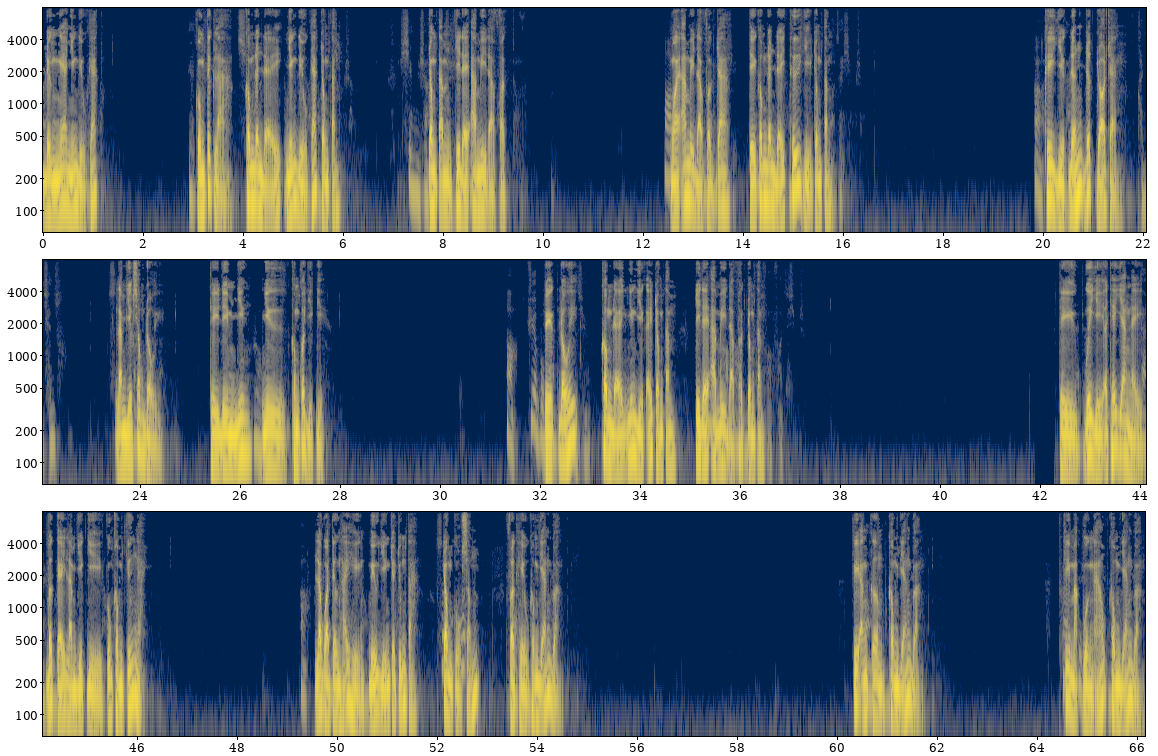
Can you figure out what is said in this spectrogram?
Đừng nghe những điều khác. Cũng tức là không nên để những điều khác trong tâm. Trong tâm chỉ để a mi đà phật. Ngoài a mi đà phật ra, thì không nên để thứ gì trong tâm. Khi việc đến rất rõ ràng. Làm việc xong rồi, thì điềm nhiên như không có việc gì. Tuyệt đối không để những việc ấy trong tâm, chỉ để a mi đà phật trong tâm. Thì quý vị ở thế gian này, bất kể làm việc gì cũng không chướng ngại. Lão Hòa Thượng Hải Hiền biểu diễn cho chúng ta. Trong cuộc sống, Phật hiệu không gián đoạn. Khi ăn cơm không gián đoạn. Khi mặc quần áo không gián đoạn.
